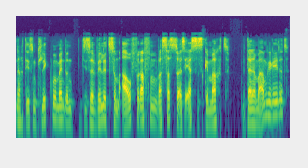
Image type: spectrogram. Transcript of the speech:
nach diesem Klickmoment und dieser Wille zum Aufraffen? Was hast du als erstes gemacht? Mit deiner Mom geredet?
